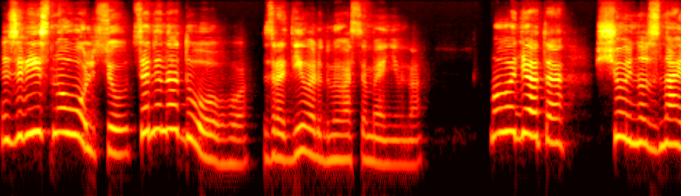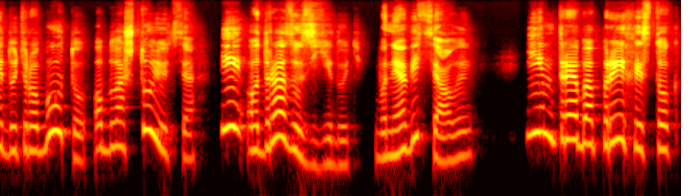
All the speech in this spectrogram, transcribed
Звісно, Ольцю, це ненадовго, зраділа Людмила Семенівна. Молодята щойно знайдуть роботу, облаштуються і одразу з'їдуть. Вони обіцяли. Їм треба прихисток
